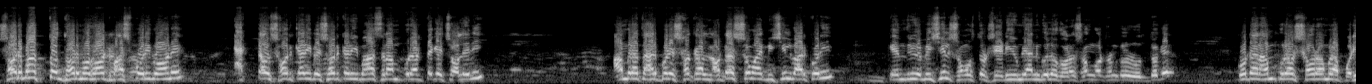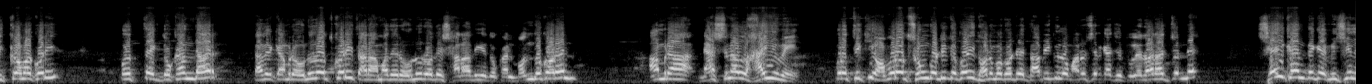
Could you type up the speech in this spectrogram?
সর্বাত্মক ধর্মঘট বাস পরিবহনে। একটাও সরকারি বেসরকারি বাস রামপুরহাট থেকে চলেনি। আমরা তারপরে সকাল নটার সময় মিছিল বার করি। কেন্দ্রীয় মিছিল, সমস্ত ট্রেড ইউনিয়নগুলো, গণসংগঠনগুলোর উদ্যোগে। গোটা রামপুরহাট শহর আমরা পরিক্রমা করি। প্রত্যেক দোকানদার তাদেরকে আমরা অনুরোধ করি, তারা আমাদের অনুরোধে সারা দিয়ে দোকান বন্ধ করেন। আমরা ন্যাশনাল হাইওয়ে প্রতীকী অবরোধ সংগঠিত করি ধর্মঘটের দাবিগুলো মানুষের কাছে তুলে ধরার জন্য। সেইখান থেকে মিছিল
